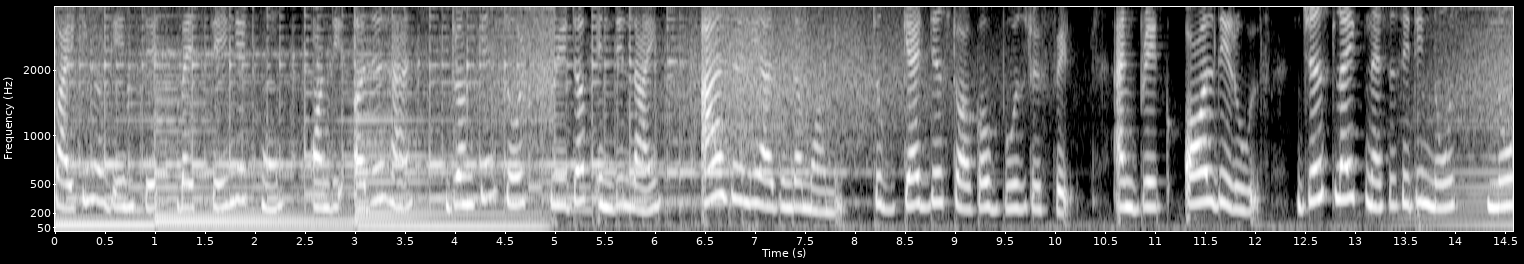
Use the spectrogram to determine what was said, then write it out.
fighting against it by staying at home. On the other hand, drunken souls queued up in the line as early as in the morning to get their stock of booze refilled and break all the rules, just like necessity knows no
